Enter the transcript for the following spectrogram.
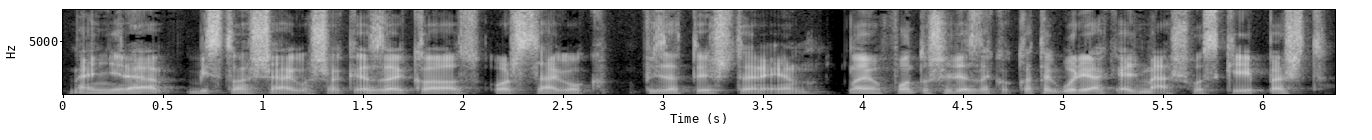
mennyire biztonságosak ezek az országok fizetésterén. Nagyon fontos, hogy ezek a kategóriák egymáshoz képest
